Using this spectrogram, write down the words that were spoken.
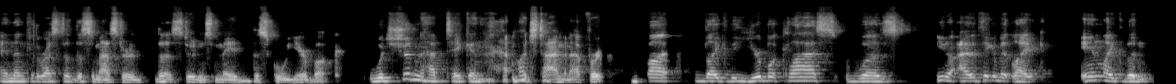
and then for the rest of the semester, the students made the school yearbook. which shouldn't have taken that much time and effort. But like the yearbook class was, you know, I would think of it like in like the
